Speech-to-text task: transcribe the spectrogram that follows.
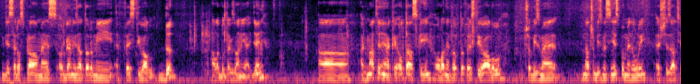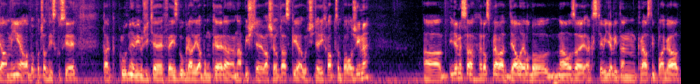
kde sa rozprávame s organizátormi festivalu D, alebo tzv. aj deň. A ak máte nejaké otázky ohľadne tohto festivalu, čo by sme, na čo by sme si nespomenuli ešte zatiaľ my, alebo počas diskusie, tak kľudne využite Facebook Radia Bunker a napíšte vaše otázky a určite ich chlapcom položíme. A ideme sa rozprávať ďalej, lebo naozaj, ak ste videli ten krásny plagát,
